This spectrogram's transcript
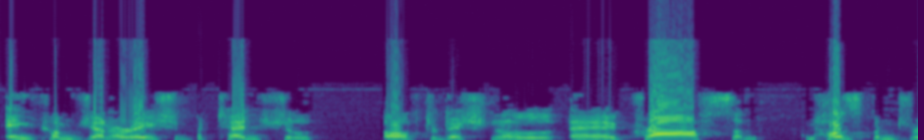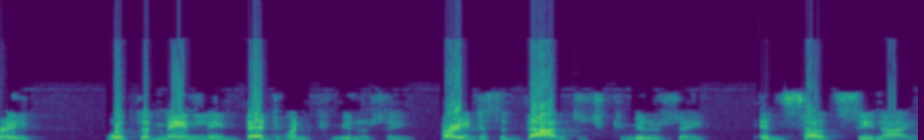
income generation potential of traditional uh, crafts and, and husbandry with the mainly Bedouin community, very disadvantaged community in South Sinai.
